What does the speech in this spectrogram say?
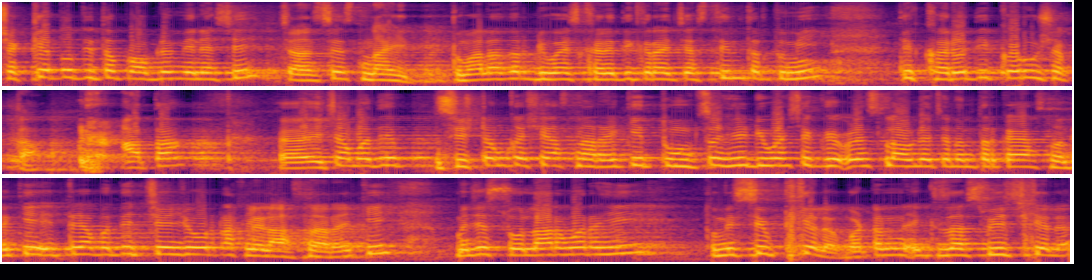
शक्यतो तिथं प्रॉब्लेम येण्याचे चान्सेस नाहीत. तुम्हाला जर डिव्हाइस खरेदी करायचे असतील तर तुम्ही ते खरेदी करू शकता. आता याच्यामध्ये सिस्टम कशी असणार आहे की तुमचं हे डिव्हाइस एक वेळेस लावल्याच्या नंतर काय असणार आहे की त्यामध्ये चेंज ओव्हर टाकलेला असणार आहे की म्हणजे सोलारवरही तुम्ही शिफ्ट केलं बटन एकदा स्विच केलं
